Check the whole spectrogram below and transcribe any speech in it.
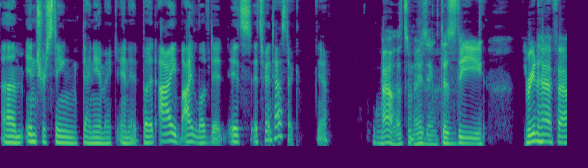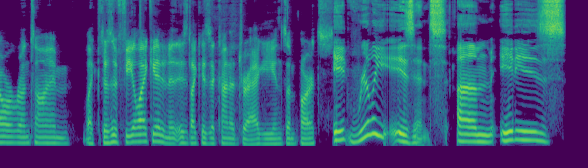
um interesting dynamic in it but i i loved it. It's it's fantastic. Yeah. Wow that's amazing. Does the three and a half hour runtime like does it feel like it? And it is like is it kind of draggy in some parts? It really isn't. Um it is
